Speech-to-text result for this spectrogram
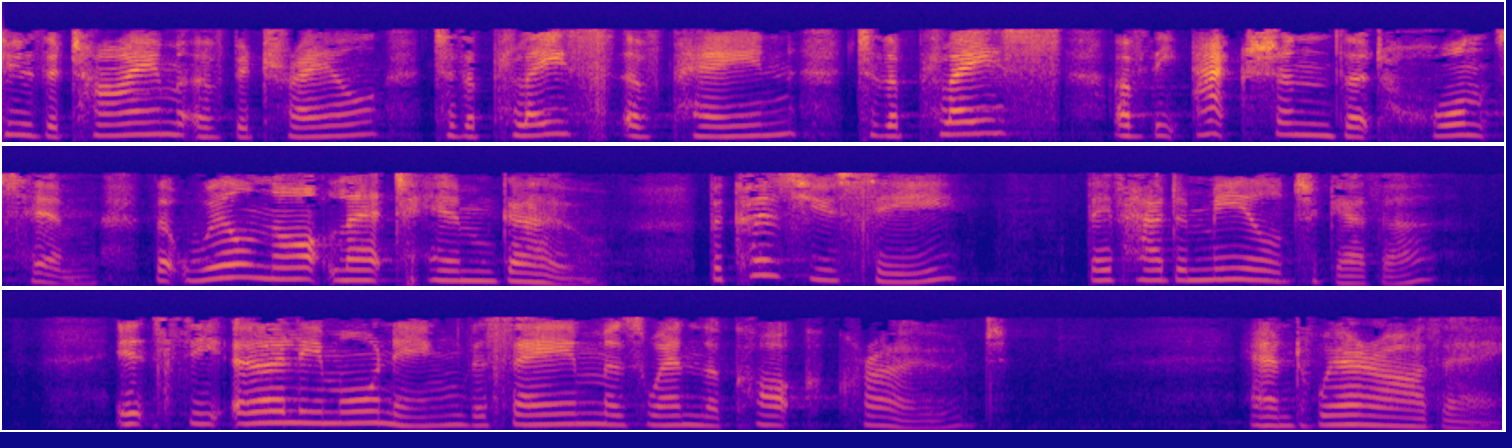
to the time of betrayal, to the place of pain, to the place of the action that haunts him, that will not let him go. Because, you see, they've had a meal together. It's the early morning, the same as when the cock crowed. And where are they?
